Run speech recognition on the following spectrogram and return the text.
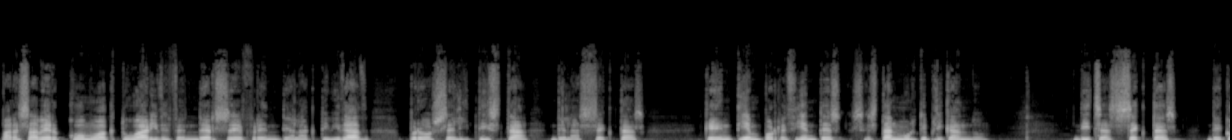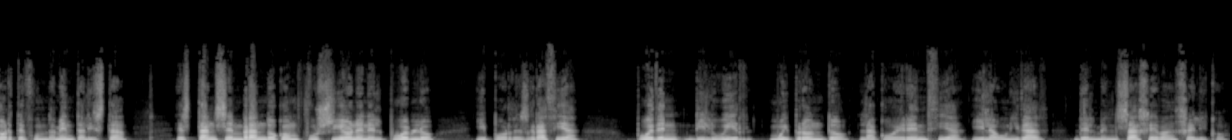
para saber cómo actuar y defenderse frente a la actividad proselitista de las sectas que en tiempos recientes se están multiplicando. Dichas sectas de corte fundamentalista están sembrando confusión en el pueblo y, por desgracia, pueden diluir muy pronto la coherencia y la unidad del mensaje evangélico.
